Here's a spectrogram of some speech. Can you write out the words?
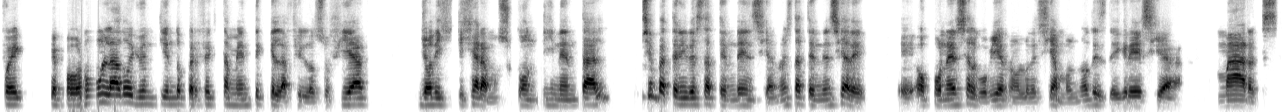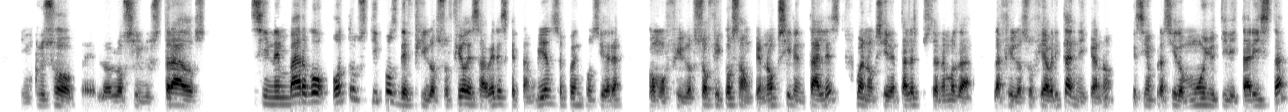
fue que por un lado yo entiendo perfectamente que la filosofía, yo dijéramos, continental, siempre ha tenido esta tendencia, ¿no? Esta tendencia de eh, oponerse al gobierno, lo decíamos, ¿no? Desde Grecia, Marx, incluso eh, los ilustrados. Sin embargo, otros tipos de filosofía o de saberes que también se pueden considerar como filosóficos, aunque no occidentales, bueno, occidentales pues tenemos la, la filosofía británica, ¿no? Que siempre ha sido muy utilitarista,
